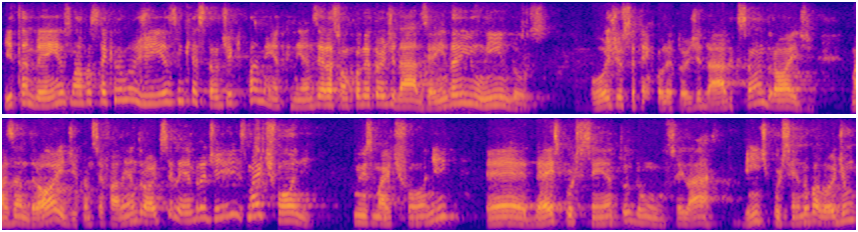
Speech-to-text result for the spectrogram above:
e também as novas tecnologias em questão de equipamento, que nem antes era só um coletor de dados, e ainda em Windows. Hoje você tem coletor de dados que são Android, mas Android, quando você fala em Android, você lembra de smartphone. E o smartphone é 10% do, sei lá, 20% do valor de um,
